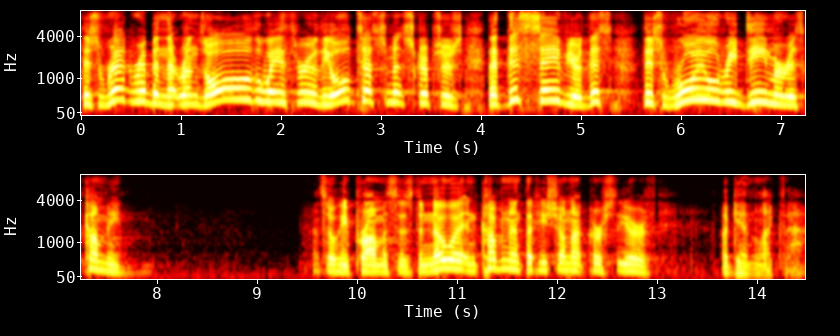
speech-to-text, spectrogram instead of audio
this red ribbon that runs all the way through the Old Testament scriptures that this Savior, this, this royal Redeemer is coming. And so he promises to Noah in covenant that he shall not curse the earth again like that.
